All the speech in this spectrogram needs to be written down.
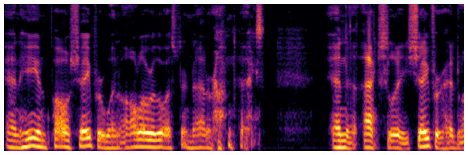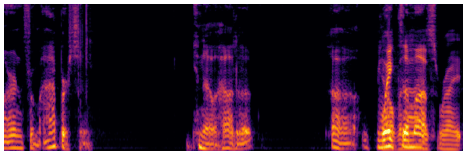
and he and Paul Schaefer went all over the Western Adirondacks. And actually, Schaefer had learned from Apperson, you know, how to uh, wake them up. Right.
